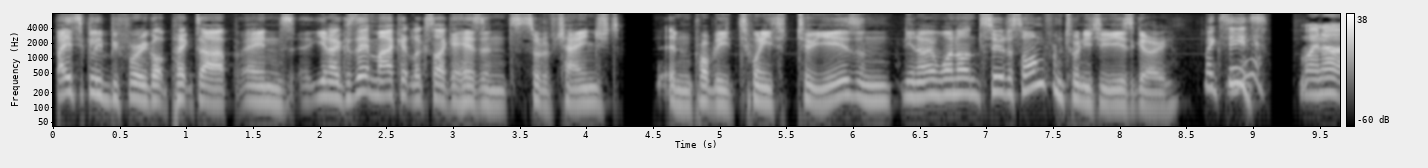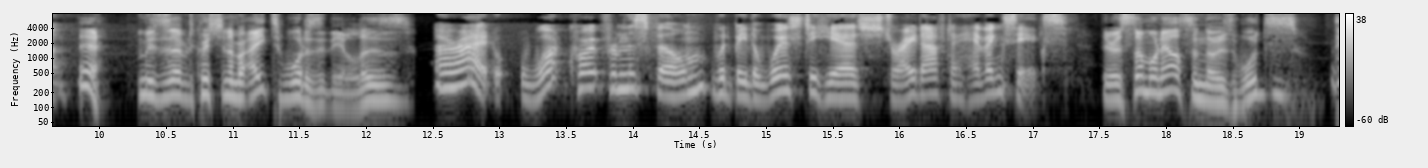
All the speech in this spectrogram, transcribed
basically before he got picked up. And, you know, because that market looks like it hasn't sort of changed in probably 22 years. And, you know, why not insert a song from 22 years ago? Makes sense. Why not? Yeah. Moves us over to question number eight. What is it there, Liz? All right. What quote from this film would be the worst to hear straight after having sex? There is someone else in those woods.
